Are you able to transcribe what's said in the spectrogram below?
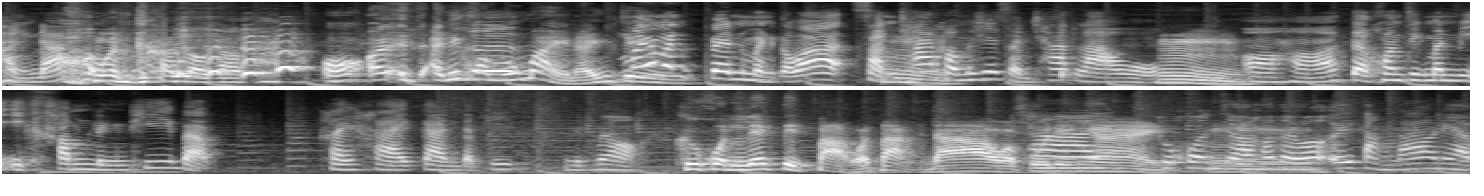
ต่างด้าว เหมือนกันเหรอครับอ๋อไอ้อันนี้ความรู้ใหม่นะจริงๆ ไม่มันเป็นเหมือนกับว่าสัญชาติอืม เขาไม่ใช่สัญชาติเราอืม อ๋อฮะแต่ความจริงมันมีอีกคำหนึ่งที่แบบ คล้ายๆ กันแต่พี่นึกไม่ออก คือคนเรียกติดปากว่าต่างดาวอะพูดง่ายๆทุกคนจะเข้าใจว่าเอ้ยต่างด้าวเนี่ย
